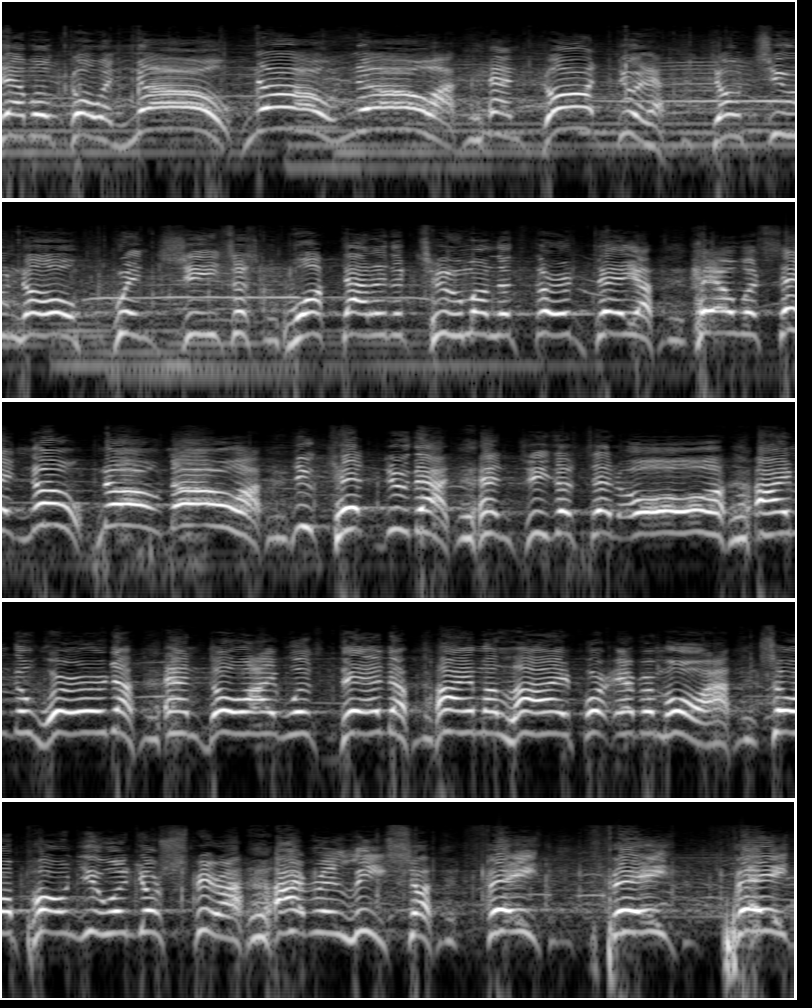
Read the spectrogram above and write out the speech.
devil going, No, no, no. And God doing it. Don't you know when Jesus walked out of the tomb on the third day, uh, hell was saying, No, no, no. You can't do that. And Jesus said, Oh, I'm the Word, and though I was dead, I am alive forevermore. So upon you and your spirit, I release uh, faith, faith, faith,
